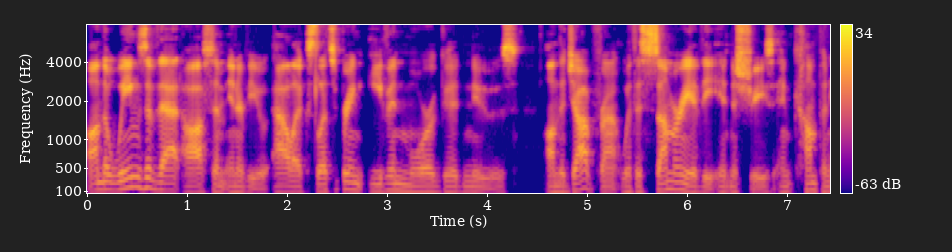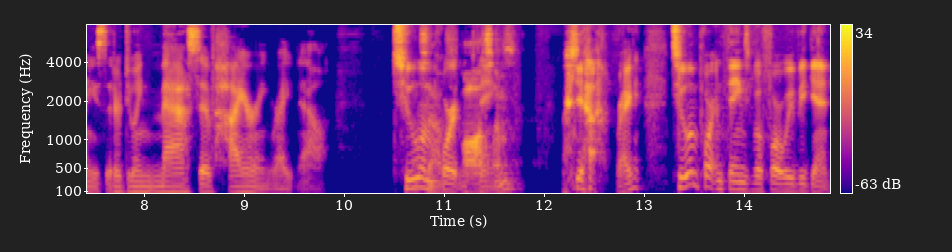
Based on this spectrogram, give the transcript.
On the wings of that awesome interview, Alex, let's bring even more good news on the job front with a summary of the industries and companies that are doing massive hiring right now. Two that important awesome. things. Yeah, right? Two important things before we begin.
